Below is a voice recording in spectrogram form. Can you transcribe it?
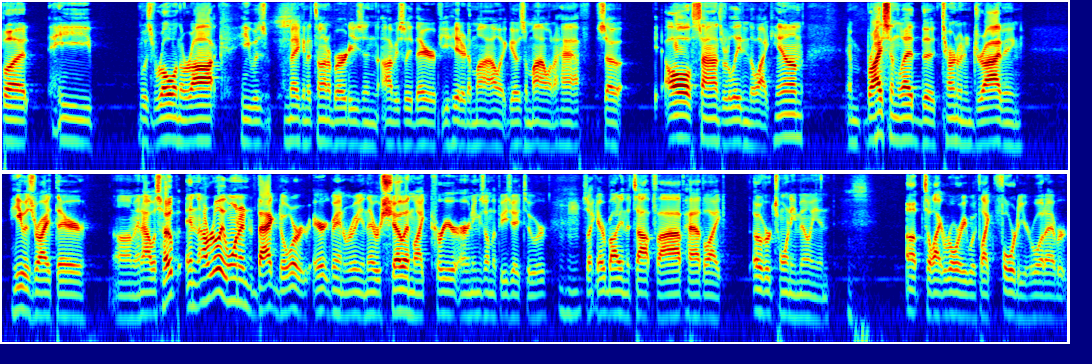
but he was rolling the rock. He was making a ton of birdies, and obviously there, if you hit it a mile, it goes a mile and a half. So all signs were leading to like him. And Bryson led the tournament in driving. He was right there. Um, and I was hope, and I really wanted to backdoor Erik van Rooyen. They were showing like career earnings on the PGA Tour. It's like everybody in the top five had like over twenty million, up to like Rory with like forty or whatever.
